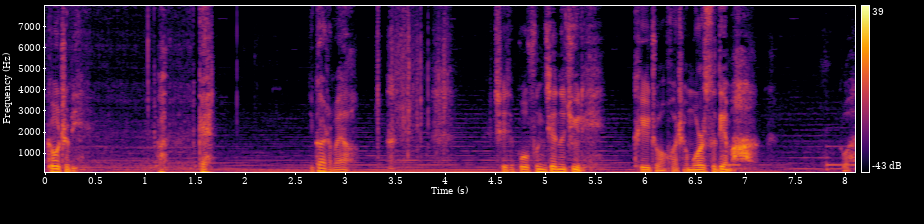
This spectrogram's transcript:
给我支笔。啊，给。你干什么呀？这些波峰间的距离可以转换成摩尔斯电码，短、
